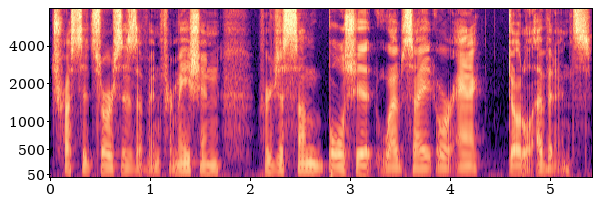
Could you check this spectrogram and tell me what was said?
trusted sources of information for just some bullshit website or anecdotal evidence.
